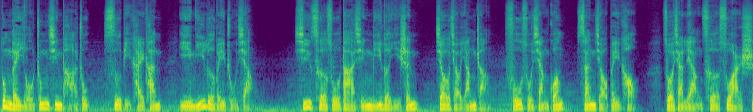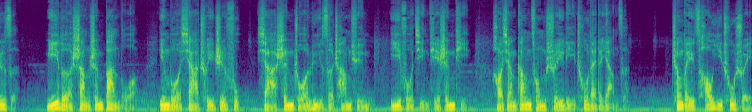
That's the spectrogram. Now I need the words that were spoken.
洞内有中心塔柱，四壁开龛，以弥勒为主像。西侧塑大型弥勒一身，交角仰掌，扶塑向光，三角背靠，坐下两侧塑二狮子。弥勒上身半裸，璎珞下垂至腹，下身着绿色长裙，衣服紧贴身体，好像刚从水里出来的样子，称为曹衣出水。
